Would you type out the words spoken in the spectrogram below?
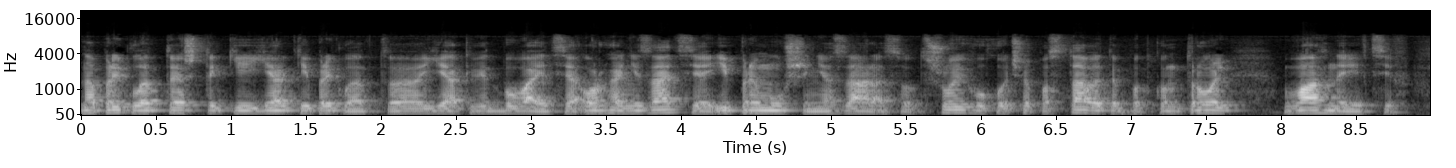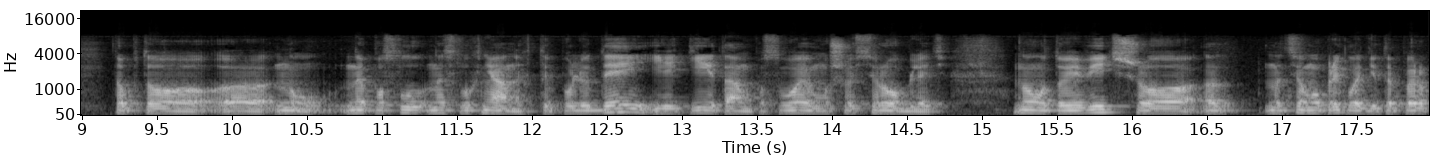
Наприклад, теж такий яркий приклад, е, як відбувається організація і примушення зараз. От Шойгу хоче поставити під контроль вагнерівців, тобто е, ну, неслухняних типу людей, які там по-своєму щось роблять. Ну, от уявіть, що е, на цьому прикладі тепер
